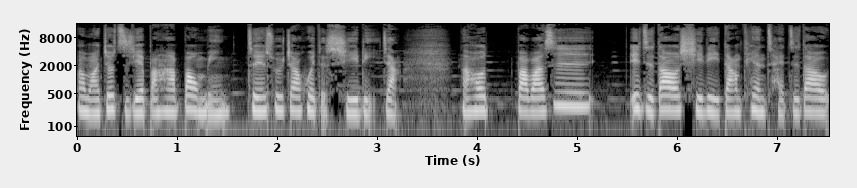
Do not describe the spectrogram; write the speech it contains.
妈妈就直接帮她报名真耶稣教会的洗礼这样。然后爸爸是一直到洗礼当天才知道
